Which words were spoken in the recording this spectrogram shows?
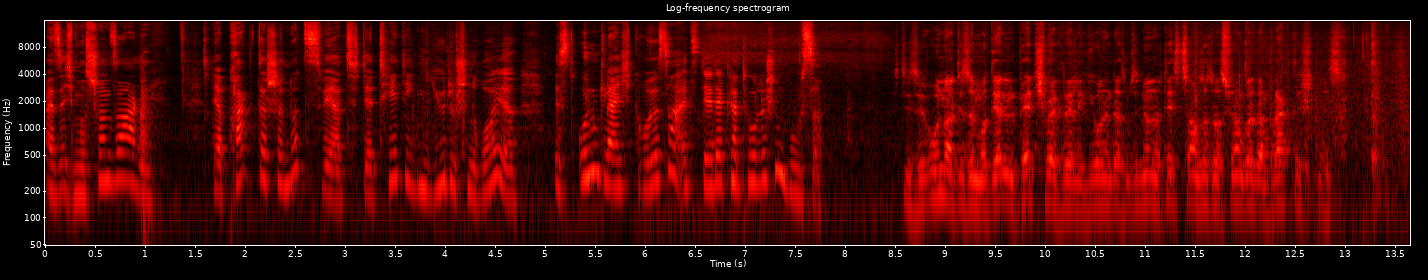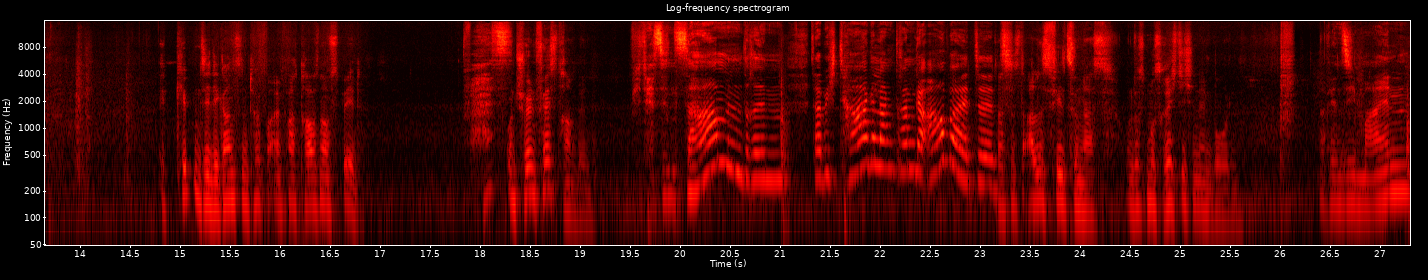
Also ich muss schon sagen, der praktische Nutzwert der tätigen jüdischen Reue ist ungleich größer als der der katholischen Buße. Diese Unart dieser modernen Patchwork-Religionen, dass man sich nur noch das zusammensetzt, was für einen gerade am praktischsten ist. Kippen Sie die ganzen Töpfe einfach draußen aufs Beet. Was? Und schön festtrampeln. Wie, da sind Samen drin. Da habe ich tagelang dran gearbeitet. Das ist alles viel zu nass. Und es muss richtig in den Boden. Na, wenn Sie meinen.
